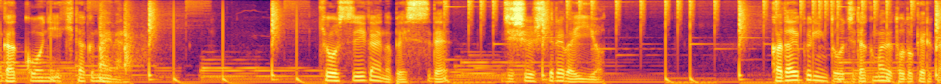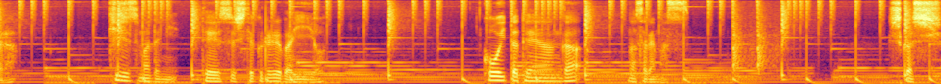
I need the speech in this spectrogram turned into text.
学校に行きたくないなら教室以外の別室で自習してればいいよ。課題プリントを自宅まで届けるから期日までに提出してくれればいいよ。こういった提案がなされます。しかし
